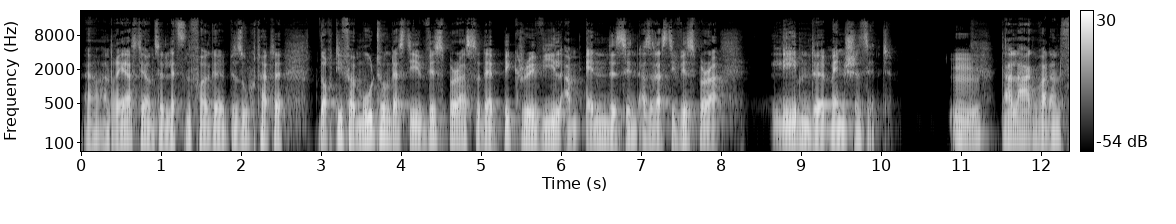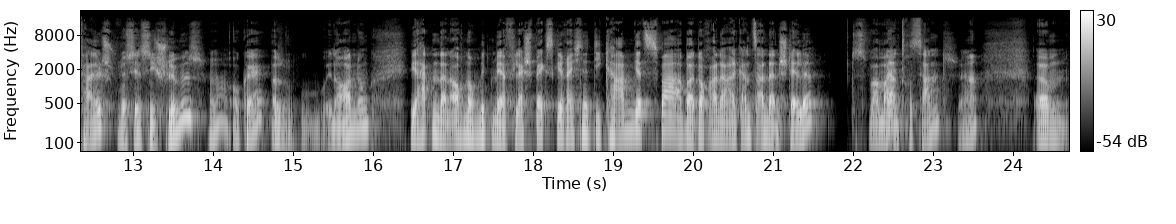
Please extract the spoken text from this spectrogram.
äh, Andreas, der uns in der letzten Folge besucht hatte, doch die Vermutung, dass die Whisperers so der Big Reveal am Ende sind. Also dass die Whisperer lebende Menschen sind. Mhm. Da lagen wir dann falsch, was jetzt nicht schlimm ist, ja, okay, also in Ordnung. Wir hatten dann auch noch mit mehr Flashbacks gerechnet, die kamen jetzt zwar, aber doch an einer ganz anderen Stelle. Das war mal ja. interessant, ja. Ähm,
